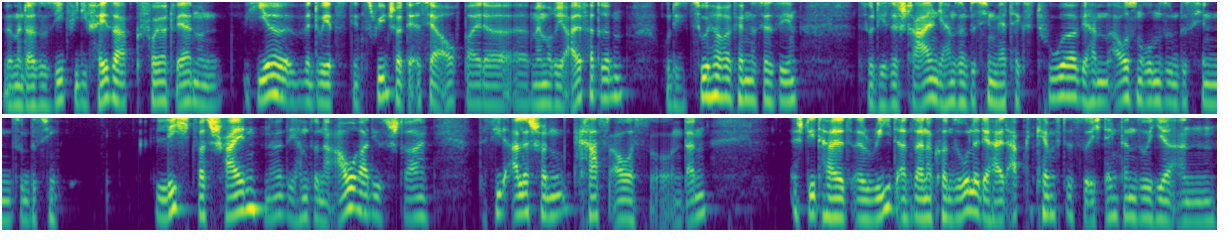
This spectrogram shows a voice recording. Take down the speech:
Wenn man da so sieht, wie die Phaser abgefeuert werden und hier, wenn du jetzt den Screenshot, der ist ja auch bei der äh, Memory Alpha drin, oder die Zuhörer können das ja sehen, so diese Strahlen, die haben so ein bisschen mehr Textur, wir haben außenrum so ein bisschen, so ein bisschen Licht, was scheint, ne? Die haben so eine Aura, diese Strahlen. Das sieht alles schon krass aus, so. Und dann steht halt äh, Reed an seiner Konsole, der halt abgekämpft ist. So, ich denke dann so hier an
